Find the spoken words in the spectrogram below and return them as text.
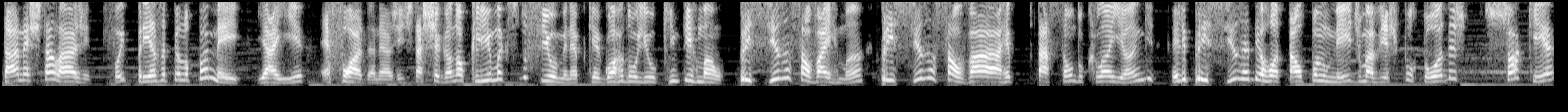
tá na estalagem, foi presa pelo Pamei. E aí é foda, né? A gente tá chegando ao clímax do filme, né? Porque Gordon Liu, quinto irmão, precisa salvar a irmã, precisa salvar a reputação do clã Yang, ele precisa derrotar o Pan Mei de uma vez por todas, só que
